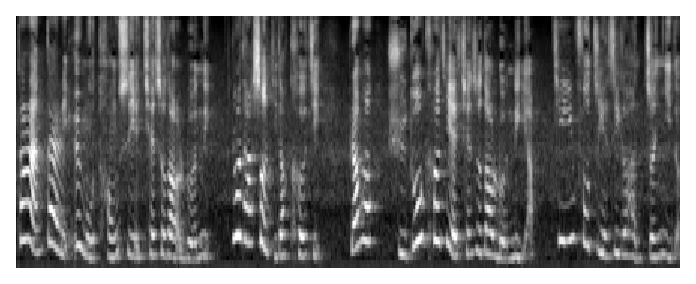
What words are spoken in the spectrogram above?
当然，代理孕母同时也牵涉到了伦理，因为它涉及到科技。然而，许多科技也牵涉到伦理啊，基因复制也是一个很争议的。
